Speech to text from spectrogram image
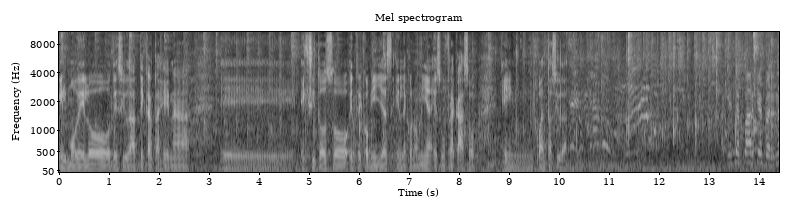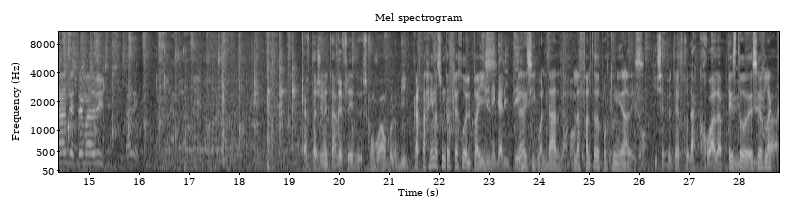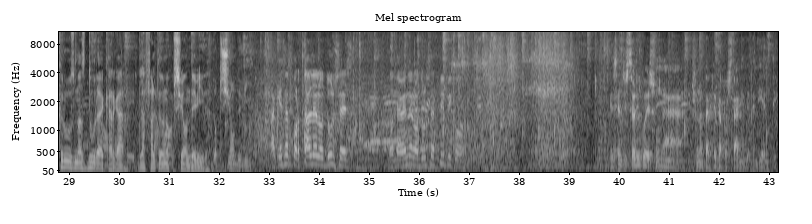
El modelo de ciudad de Cartagena eh, exitoso, entre comillas, en la economía es un fracaso en cuanto a ciudad. Aquí está Parque Fernández de Madrid. Dale. Cartagena es un reflejo del país, la desigualdad, la falta de oportunidades. Esto debe ser la cruz más dura de cargar, la falta de una opción de vida. Aquí es el portal de los dulces, donde venden los dulces típicos. El centro histórico es una, es una tarjeta postal independiente.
